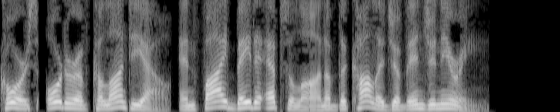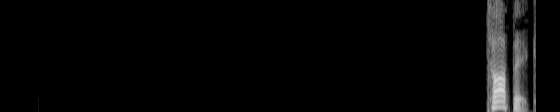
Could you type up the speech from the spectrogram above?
course, Order of Kalantiaw, and Phi Beta Epsilon of the College of Engineering. Topic:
